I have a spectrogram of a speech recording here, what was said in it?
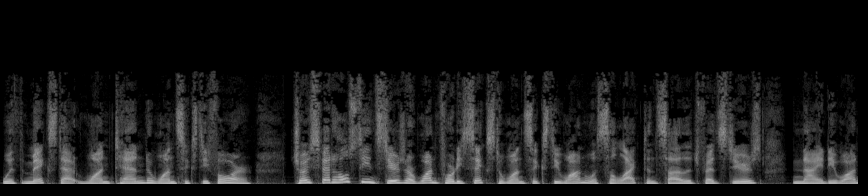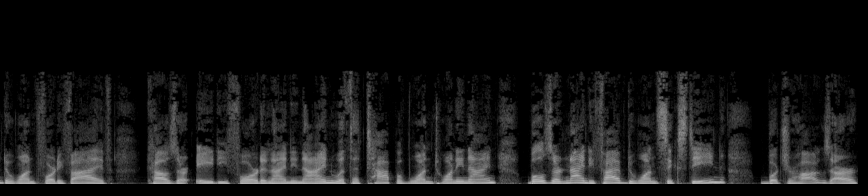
with mixed at 110 to 164. Choice fed Holstein steers are 146 to 161 with select and silage fed steers 91 to 145. Cows are 84 to 99 with a top of 129. Bulls are 95 to 116. Butcher hogs are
